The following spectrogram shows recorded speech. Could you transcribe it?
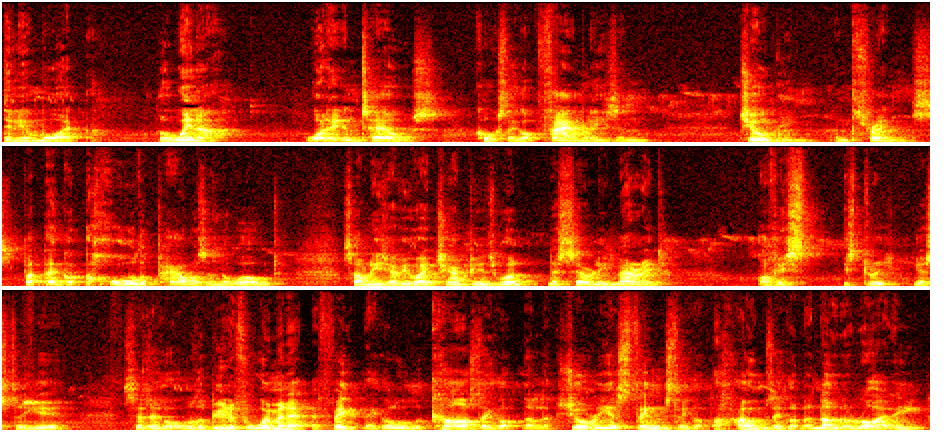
Dillian Whyte, the winner, what it entails. Course, they got families and children and friends, but they've got all the powers in the world. Some of these heavyweight champions weren't necessarily married of his history yesteryear. So they've got all the beautiful women at their feet, they've got all the cars, they've got the luxurious things, they've got the homes, they've got the notoriety.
